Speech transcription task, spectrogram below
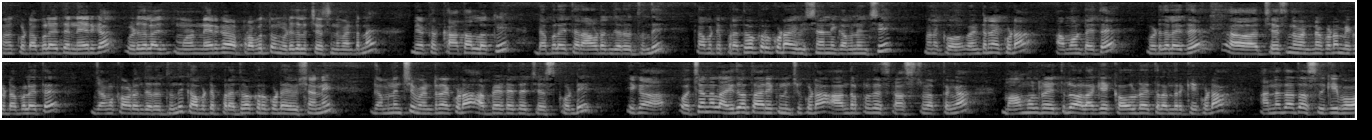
మనకు డబ్బులు అయితే నేరుగా విడుదల నేరుగా ప్రభుత్వం విడుదల చేసిన వెంటనే మీ యొక్క ఖాతాల్లోకి డబ్బులు అయితే రావడం జరుగుతుంది. కాబట్టి ప్రతి ఒక్కరు కూడా ఈ విషయాన్ని గమనించి మనకు వెంటనే కూడా అమౌంట్ అయితే విడుదలైతే చేసిన వెంటనే కూడా మీకు డబ్బులు అయితే జమ కావడం జరుగుతుంది. కాబట్టి ప్రతి ఒక్కరు కూడా ఈ విషయాన్ని గమనించి వెంటనే కూడా అప్డేట్ అయితే చేసుకోండి. ఇక వచ్చే నెల ఐదో తారీఖు నుంచి కూడా ఆంధ్రప్రదేశ్ రాష్ట్ర వ్యాప్తంగా మామూలు రైతులు అలాగే కౌలు రైతులందరికీ కూడా అన్నదాత సుఖీభవ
